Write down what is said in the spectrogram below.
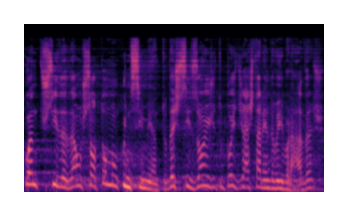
quantos cidadãos só tomam conhecimento das decisões depois de já estarem deliberadas,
